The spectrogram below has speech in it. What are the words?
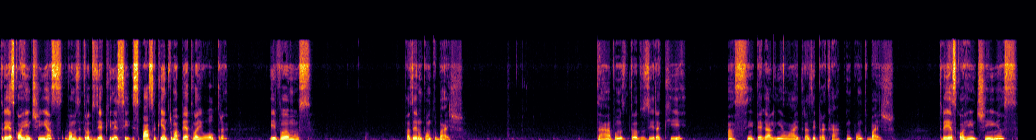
Três correntinhas. Vamos introduzir aqui nesse espaço aqui entre uma pétala e outra. E vamos fazer um ponto baixo. Tá? Vamos introduzir aqui assim, pegar a linha lá e trazer pra cá, um ponto baixo. Três correntinhas,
